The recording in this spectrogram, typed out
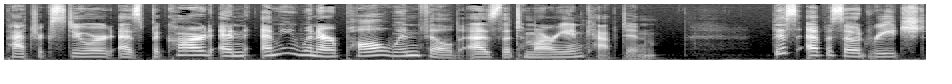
Patrick Stewart as Picard and Emmy winner Paul Winfield as the Tamarian captain. This episode reached,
